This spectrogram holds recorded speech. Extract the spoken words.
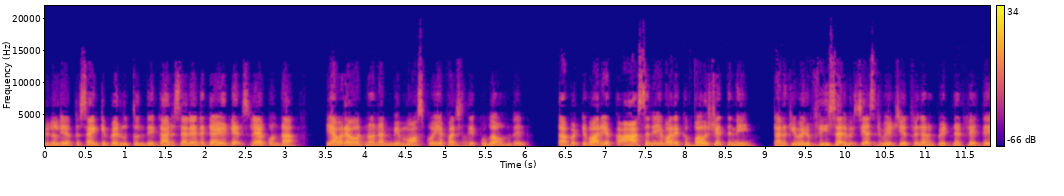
పిల్లల యొక్క సంఖ్య పెరుగుతుంది. కానీ సరైన గైడ్లైన్స్ లేకుండా ఎవరెవరినో నమ్మి మోసపోయే పరిస్థితి ఎక్కువగా ఉంది. కాబట్టి వారి యొక్క ఆశని వారి యొక్క భవిష్యత్తుని కనుక వీళ్ళు ఫ్రీ సర్వీస్ చేసిన వీళ్ళ చేతిలో కనుక పెట్టినట్లయితే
